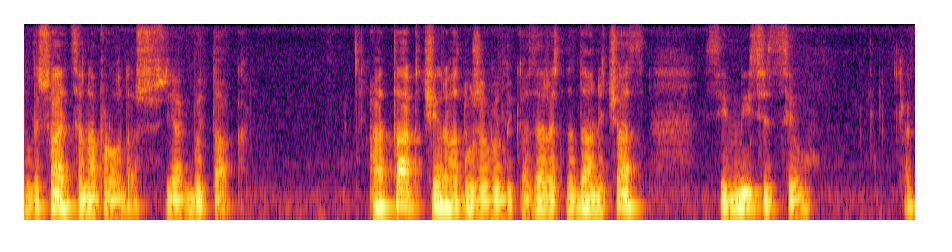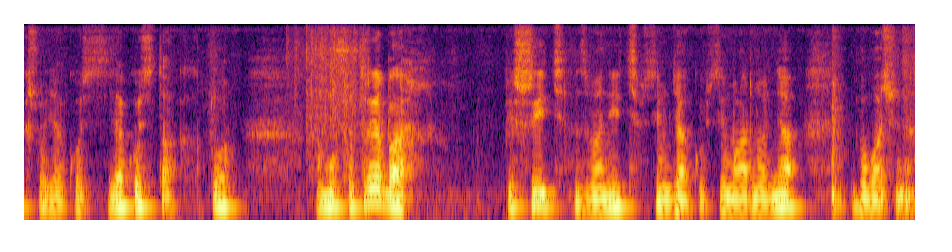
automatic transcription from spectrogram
лишається на продаж, якби так. А так, черга дуже велика. Зараз на даний час 7 місяців. Так що якось, якось так. Хто кому що треба, пишіть, дзвоніть. Всім дякую, всім гарного дня. До побачення.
